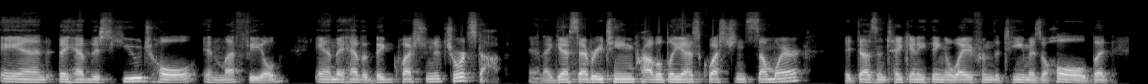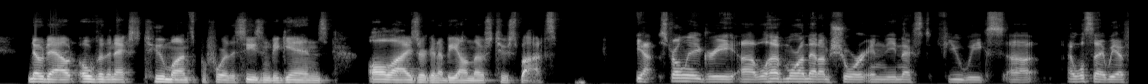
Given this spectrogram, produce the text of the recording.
And they have this huge hole in left field and they have a big question at shortstop. And I guess every team probably has questions somewhere. It doesn't take anything away from the team as a whole, but no doubt over the next two months before the season begins, all eyes are going to be on those two spots. Yeah, strongly agree. Uh, we'll have more on that, I'm sure, in the next few weeks. Uh, I will say we have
